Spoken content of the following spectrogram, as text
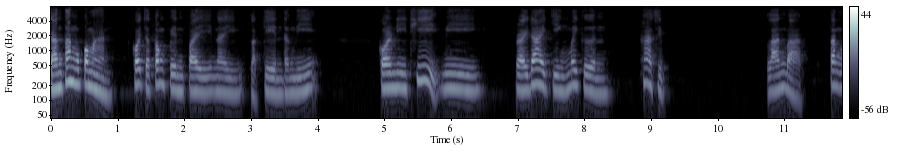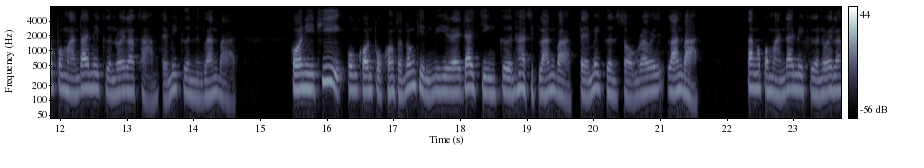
การตั้งงบประมาณก็จะต้องเป็นไปในหลักเกณฑ์ดังนี้ กรณีที่มีรายได้จริงไม่เกิน 50 ล้านบาท ตั้งงบประมาณได้ไม่เกินร้อยละสามแต่ไม่เกิน 1 ล้านบาท กรณีที่องค์กรปกครองส่วนท้องถิ่นมีรายได้จริงเกิน 50 ล้านบาท แต่ไม่เกิน 200 ล้านบาท ตั้งงบประมาณได้ไม่เกินร้อยละ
